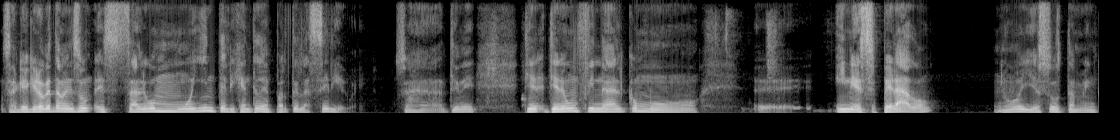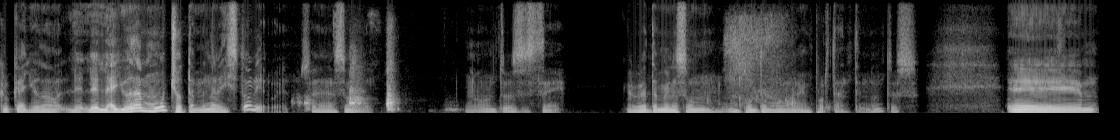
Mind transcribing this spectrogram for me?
O sea, que creo que también es, un- algo muy inteligente de parte de la serie, güey. O sea, tiene, tiene, tiene un final como eh, inesperado, ¿no? Y eso también creo que ayuda, le- le ayuda mucho también a la historia, güey. O sea, eso, ¿no? Entonces, este, creo que también es un, un punto muy, importante, ¿no? Entonces, eh,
